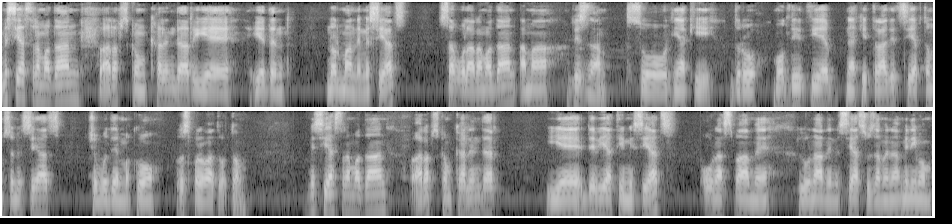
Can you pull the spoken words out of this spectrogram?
Mesiac Ramadán v arabskom kalendári je jeden normálny mesiac, sa volá Ramadán a má význam. Sú nejaký druh modlitieb, nejaké tradície v tom mesiac, čo budem ako rozprávať o tom. Mesiac Ramadán v arabskom kalendár je 9. mesiac. U nás máme lunárny mesiac, to znamená minimum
